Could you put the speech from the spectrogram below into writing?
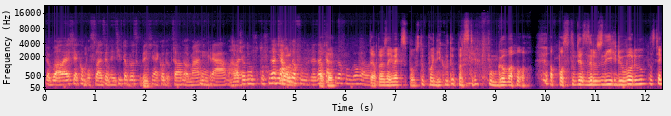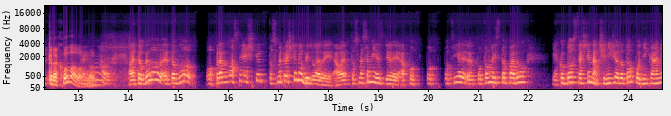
To bylo ale až jako posléze, nejdřív to byl skutečně jako docela normální Hmm. krám, ale začátku to z začátku fungovalo. to fungovalo. Začátku to fungovalo. To je opravdu zajímavé, jak spoustu podniků to prostě fungovalo. A postupně z různých důvodů prostě krachovalo. No. No, ale to bylo, to bylo opravdu vlastně ještě, to jsme to ještě nebydleli, ale to jsme sem jezdili a po, po, po, tě, po tom listopadu jako bylo strašně nadšený, že do toho podnikání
